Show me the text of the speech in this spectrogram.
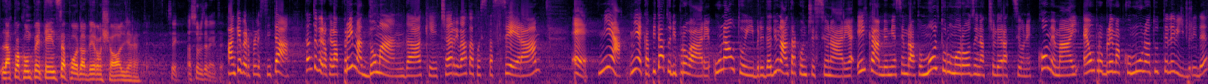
la tua competenza può davvero sciogliere. Sì, assolutamente. Anche perplessità. Tanto è vero che la prima domanda che ci è arrivata questa sera è mi, ha- mi è capitato di provare un'auto ibrida di un'altra concessionaria e il cambio mi è sembrato molto rumoroso in accelerazione. Come mai? È un problema comune a tutte le ibride?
